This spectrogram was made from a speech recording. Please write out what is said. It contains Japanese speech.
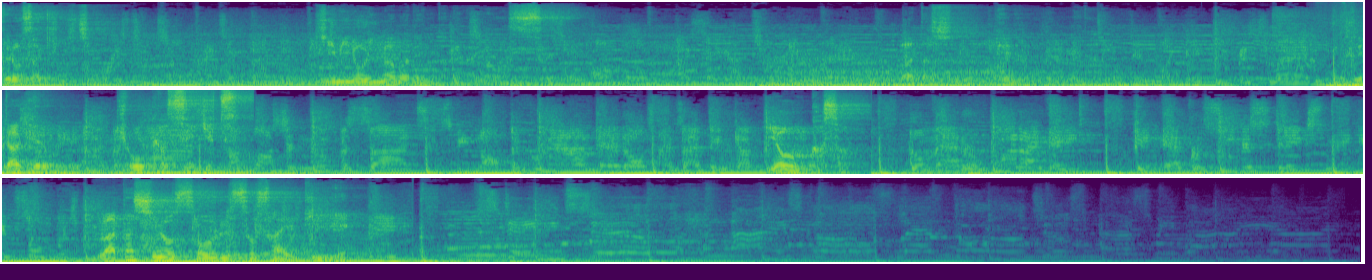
黒崎一君の今までの戦いはす。全て私の手の上だ砕けろ。強化水月ようこそ私のソウルソサエティへ。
